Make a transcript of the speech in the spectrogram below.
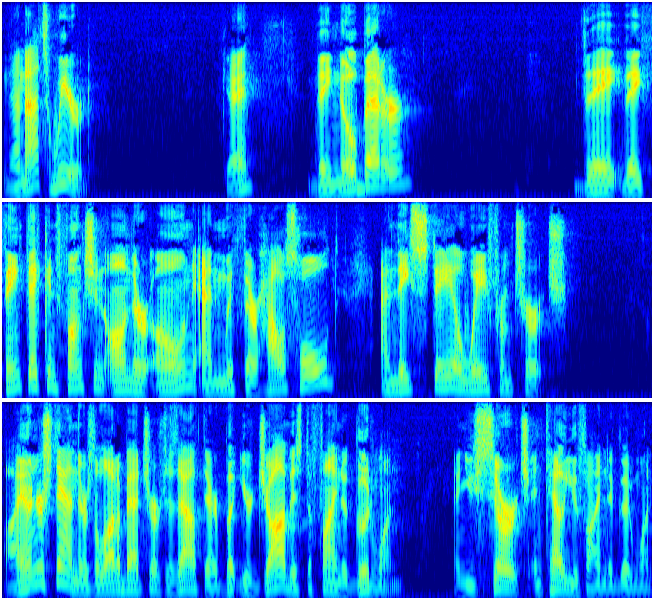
Now, that's weird. Okay? They know better. They, they think they can function on their own and with their household, and they stay away from church. I understand there's a lot of bad churches out there, but your job is to find a good one. And you search until you find a good one.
